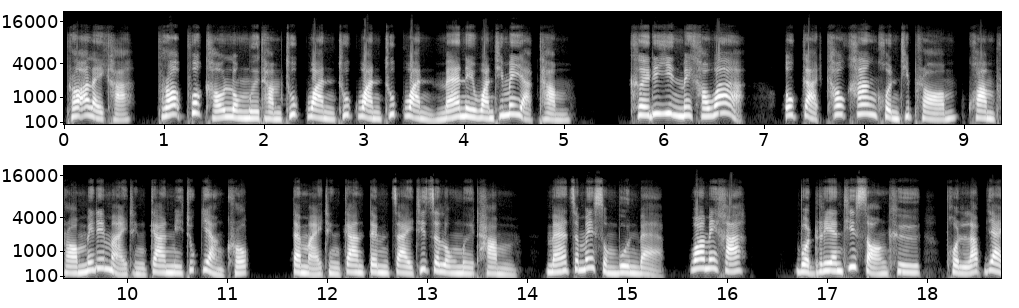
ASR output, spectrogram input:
เพราะอะไรคะ เพราะพวกเขาลงมือทำทุกวันทุกวันทุกวัน แม้ในวันที่ไม่อยากทำ เคยได้ยินไหมคะว่า โอกาสเข้าข้างคนที่พร้อม ความพร้อมไม่ได้หมายถึงการมีทุกอย่างครบ แต่หมายถึงการเต็มใจที่จะลงมือทำแม้จะไม่สมบูรณ์แบบ ว่าไหมคะ บทเรียนที่สองคือ ผลลัพธ์ใหญ่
